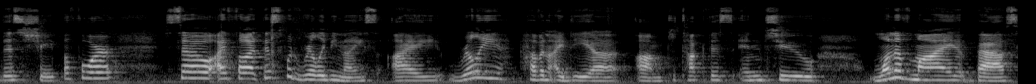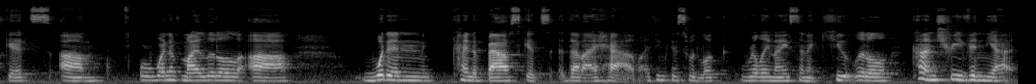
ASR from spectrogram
this shape before. So I thought this would really be nice. I really have an idea um, to tuck this into one of my baskets um, or one of my little uh, wooden kind of baskets that I have. I think this would look really nice in a cute little country vignette.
